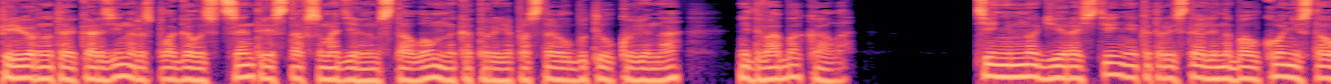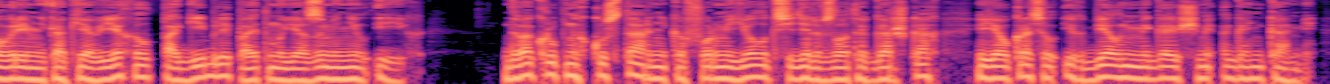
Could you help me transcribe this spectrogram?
Перевернутая корзина располагалась в центре, став самодельным столом, на который я поставил бутылку вина и два бокала. Те немногие растения, которые стояли на балконе с того времени, как я въехал, погибли, поэтому я заменил и их. Два крупных кустарника в форме елок сидели в золотых горшках, и я украсил их белыми мигающими огоньками —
